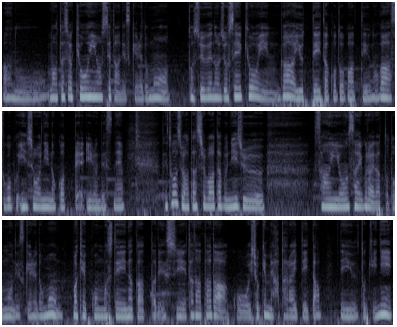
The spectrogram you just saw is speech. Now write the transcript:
あの、まあ、私は教員をしてたんですけれども年上の女性教員が言っていた言葉っていうのがすごく印象に残っているんですね。で当時私は多分2 34歳ぐらいだったと思うんですけれども、まあ、結婚もしていなかったですしただただこう一生懸命働いていたっていう時に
